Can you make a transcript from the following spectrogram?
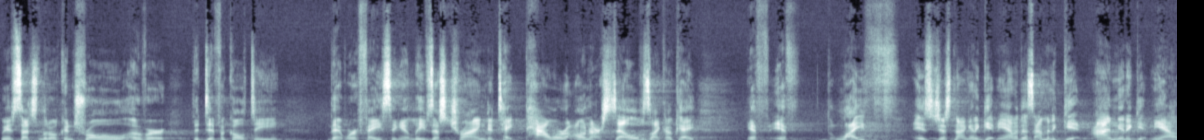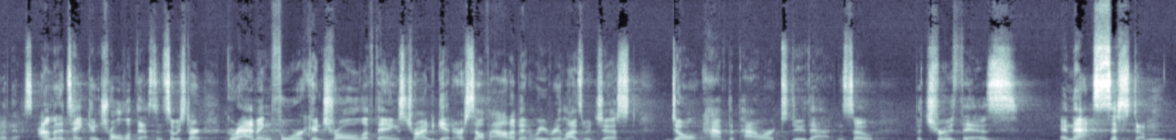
We have such little control over the difficulty that we're facing. It leaves us trying to take power on ourselves like, okay, if, if life is just not going to get me out of this, I'm going to get I'm going to get me out of this. I'm going to take control of this. And so we start grabbing for control of things, trying to get ourselves out of it, and we realize we just don't have the power to do that. And so the truth is, in that system,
